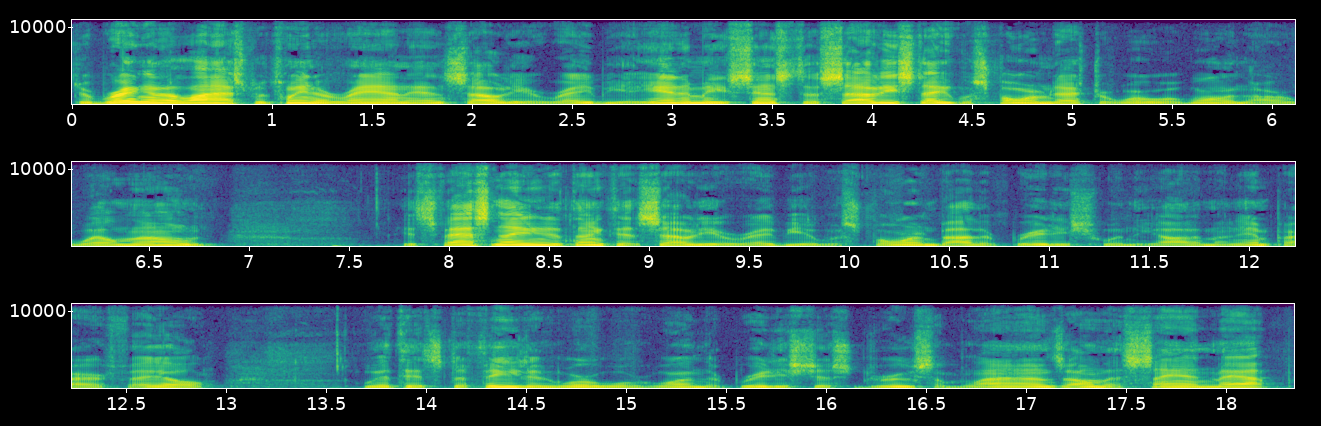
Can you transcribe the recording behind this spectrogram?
to bring an alliance between Iran and Saudi Arabia, enemies since the Saudi state was formed after World War I, are well known. It's fascinating to think that Saudi Arabia was formed by the British when the Ottoman Empire fell. With its defeat in World War I, the British just drew some lines on the sand map,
